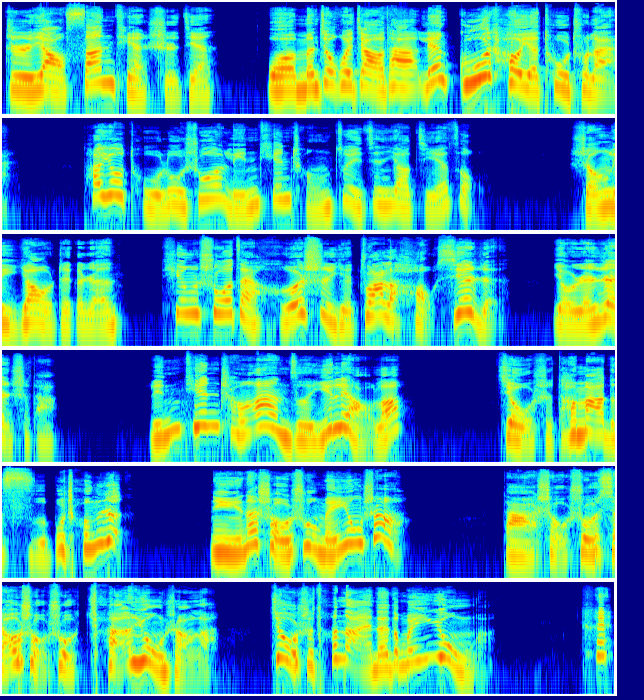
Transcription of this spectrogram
只要三天时间，我们就会叫他连骨头也吐出来。”他又吐露说：“林天成最近要劫走，省里要这个人。听说在何氏也抓了好些人，有人认识他。林天成案子已了了，就是他妈的死不承认。你那手术没用上，大手术、小手术全用上了，就是他奶奶都没用啊！嘿，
